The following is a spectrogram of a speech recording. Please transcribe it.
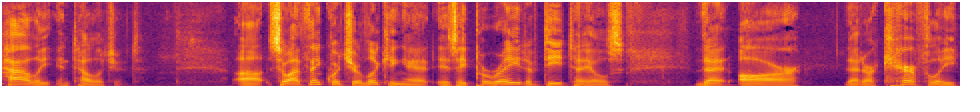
highly intelligent. Uh, so I think what you're looking at is a parade of details that are that are carefully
